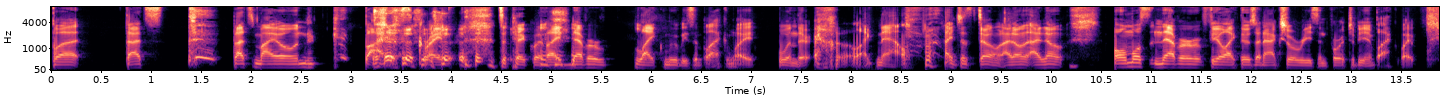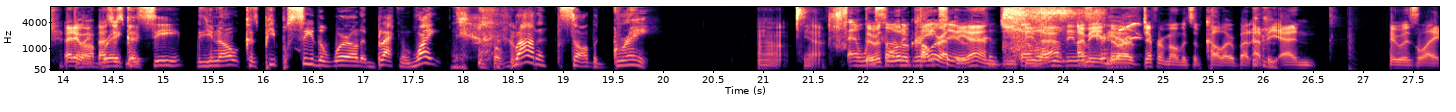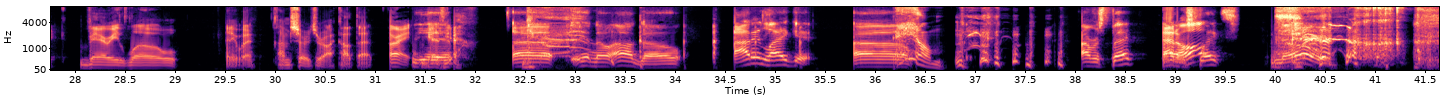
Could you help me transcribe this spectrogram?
but that's that's my own bias right to pick with. I never like movies in black and white when they're like now. I just don't. I don't. I don't. Almost never feel like there's an actual reason for it to be in black and white. Anyway, that's just me. because see, you know, because people see the world in black and white, but Radha saw the gray. Uh, yeah, And we there was a little the gray color at the end. Do you the see that? I mean, gray. there are different moments of color, but at the end, it was like very low. Anyway, I'm sure Jerah caught that. All right, you guys Yeah. Uh, you know, I'll go. I didn't like it. Uh, Damn. I respect At I all? respect- No,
